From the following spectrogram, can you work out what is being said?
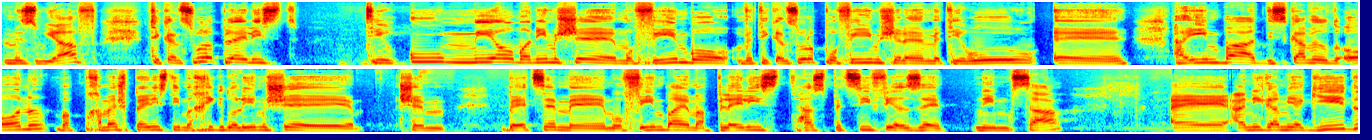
מזויף? תיכנסו לפלייליסט, תראו מי האומנים שמופיעים בו, ותיכנסו לפרופילים שלהם ותראו אה, האם ב-Discovered On, בחמש פלייליסטים הכי גדולים ש... שהם בעצם אה, מופיעים בהם, הפלייליסט הספציפי הזה נמצא. אה, אני גם אגיד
